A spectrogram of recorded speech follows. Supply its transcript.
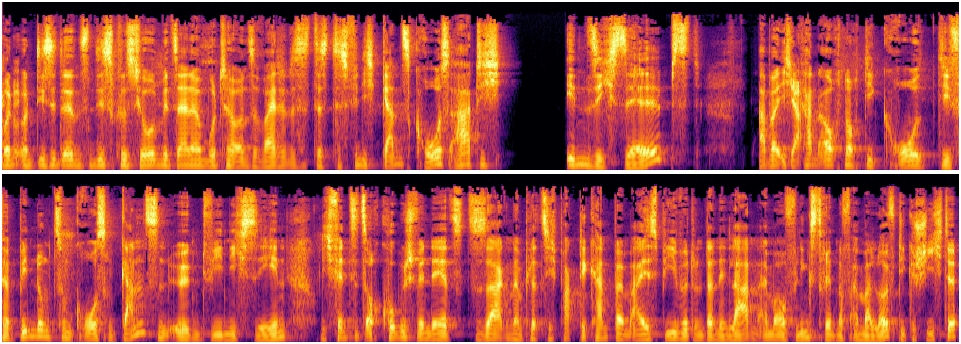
und und diese ganzen Diskussionen mit seiner Mutter und so weiter, das das das finde ich ganz großartig in sich selbst. Aber ich Ja. kann auch noch die, gro die Verbindung zum großen Ganzen irgendwie nicht sehen. Und ich fände es jetzt auch komisch, wenn der jetzt sozusagen dann plötzlich Praktikant beim ISB wird und dann den Laden einmal auf links dreht und auf einmal läuft die Geschichte.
